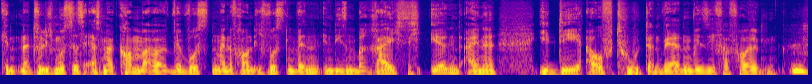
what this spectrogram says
Kind, natürlich musste es erstmal kommen, aber wir wussten, meine Frau und ich wussten, wenn in diesem Bereich sich irgendeine Idee auftut, dann werden wir sie verfolgen. Mhm.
